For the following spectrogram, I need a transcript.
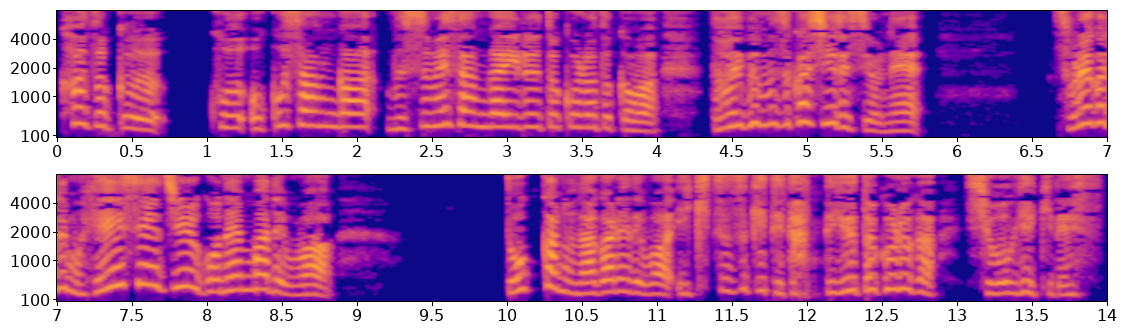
家族、お子さんが、娘さんがいるところとかは、だいぶ難しいですよね。それがでも平成15年までは、どっかの流れでは生き続けてたっていうところが衝撃です。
